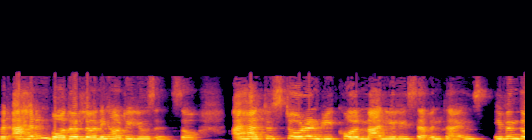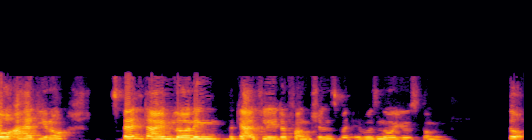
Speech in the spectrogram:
but I hadn't bothered learning how to use it. So I had to store and recall manually seven times, even though I had, you know, spent time learning the calculator functions, but it was no use for me. So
